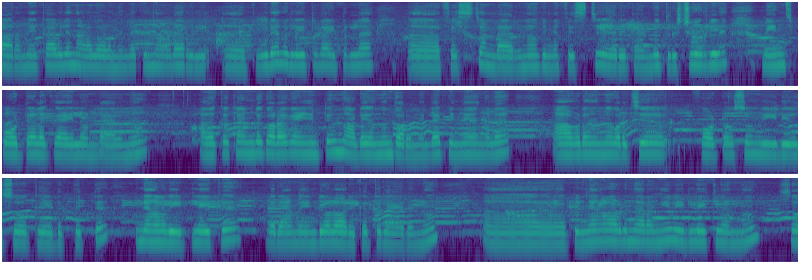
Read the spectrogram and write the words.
പറമേക്കാവിൽ നട തുറന്നില്ല. പിന്നെ അവിടെ റിലേ പൂരം റിലേറ്റഡ് ആയിട്ടുള്ള ഫെസ്റ്റ് ഉണ്ടായിരുന്നു. പിന്നെ ഫെസ്റ്റ് കയറി കണ്ടു. തൃശ്ശൂരിലെ മെയിൻ സ്പോട്ടുകളൊക്കെ അതിലുണ്ടായിരുന്നു. അതൊക്കെ കണ്ട് കുറേ കഴിഞ്ഞിട്ടും നടയൊന്നും തുറന്നില്ല. പിന്നെ ഞങ്ങൾ അവിടെ നിന്ന് കുറച്ച് ഫോട്ടോസും വീഡിയോസും ഒക്കെ എടുത്തിട്ട് പിന്നെ ഞങ്ങൾ വീട്ടിലേക്ക് വരാൻ വേണ്ടിയുള്ള ഒരുക്കത്തിലായിരുന്നു. പിന്നെ ഞങ്ങൾ അവിടെ നിന്ന് ഇറങ്ങി വീട്ടിലേക്ക് വന്നു. സോ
